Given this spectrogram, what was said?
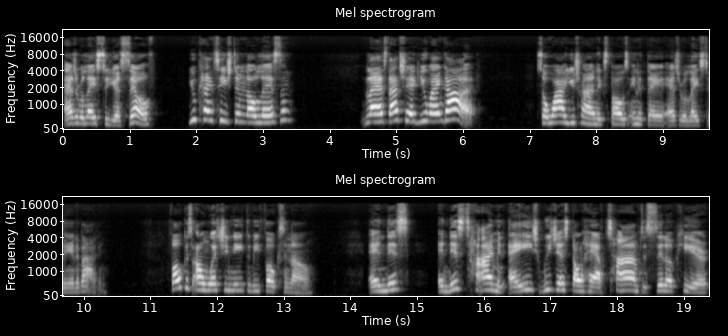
As it relates to yourself, you can't teach them no lesson. Last I checked, you ain't God. So why are you trying to expose anything as it relates to anybody? Focus on what you need to be focusing on. And this in this time and age, we just don't have time to sit up here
